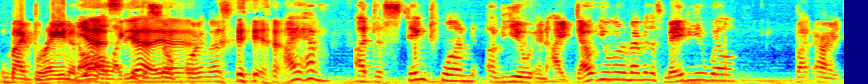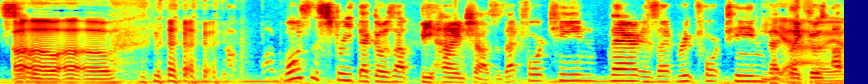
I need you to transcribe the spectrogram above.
in my brain at yes, all? Like, yeah, they're yeah, so yeah. pointless. yeah. I have a distinct one of you, and I doubt you will remember this. Maybe you will. But all right. So. Uh oh, uh oh. What was the street that goes up behind Shaw's? Is that 14 there? Is that Route 14 that Yeah. like goes So, up?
